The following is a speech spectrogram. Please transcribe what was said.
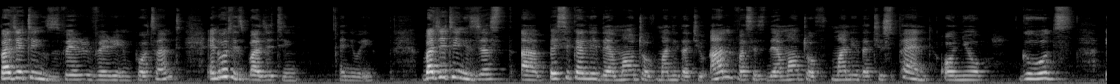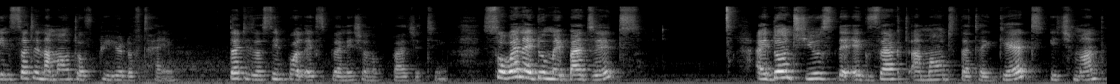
Budgeting is very, very important. And what is budgeting? Anyway, budgeting is just uh, basically the amount of money that you earn versus the amount of money that you spend on your goods in certain amount of period of time. That is a simple explanation of budgeting. So when I do my budget, I don't use the exact amount that I get each month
